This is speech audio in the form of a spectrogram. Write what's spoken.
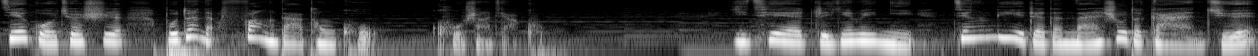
结果却是不断的放大痛苦，苦上加苦。一切只因为你经历着的难受的感觉。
